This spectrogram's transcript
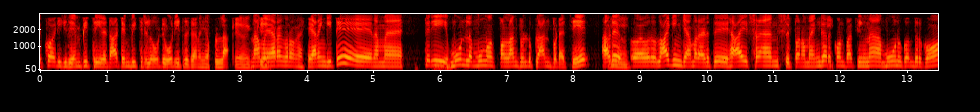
எக்கோ அடிக்குது. எம்பி த்ரீல டாட் எம்பி த்ரீல ஓட்டி ஓடிட்டு இருக்கானுங்க ஃபுல்லா நம்ம இறங்குறோங்க. இறங்கிட்டு நம்ம சரி மூணுல மூணு ஒர்க் பண்ணலாம்னு சொல்லிட்டு பிளான் போட்டாச்சு. அப்படியே ஒரு லாகிங் கேமரா எடுத்து ஹாய் ஃப்ரெண்ட்ஸ் இப்போ நம்ம எங்க இருக்கோம்னு பாத்தீங்கன்னா மூணுக்கு வந்திருக்கோம்.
